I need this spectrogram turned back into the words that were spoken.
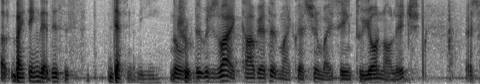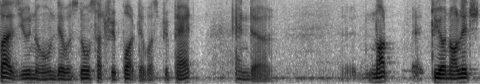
uh, by saying that this is definitely No, true. which is why I caveated my question by saying, to your knowledge, as far as you know, there was no such report that was prepared, and uh, not, to your knowledge,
